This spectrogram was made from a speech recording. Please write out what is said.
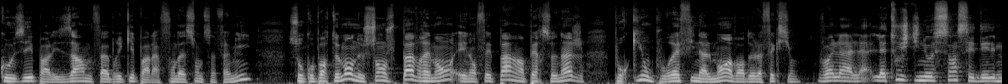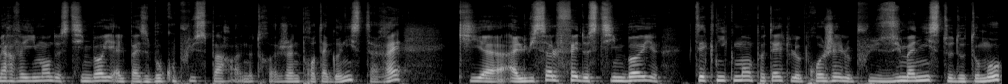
causés par les armes fabriquées par la fondation de sa famille, son comportement ne change pas vraiment et n'en fait pas un personnage pour qui on pourrait finalement avoir de l'affection. Voilà, la, touche d'innocence et d'émerveillement de Steam Boy, elle passe beaucoup plus par notre jeune protagoniste, Ray, qui a, à lui seul fait de Steam Boy techniquement peut-être le projet le plus humaniste d'Otomo,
